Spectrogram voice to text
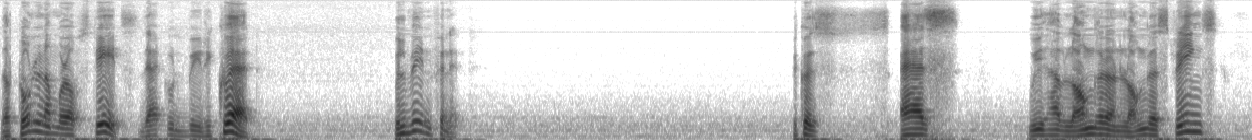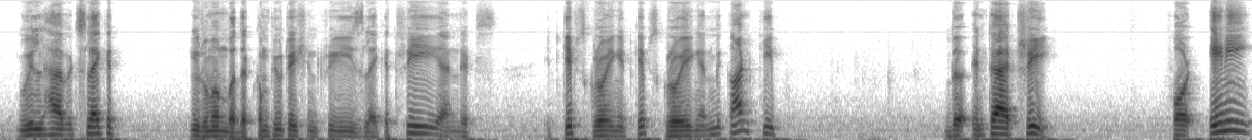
the total number of states that would be required will be infinite because as we have longer and longer strings we will have it is like a you remember that computation tree is like a tree and it's it keeps growing it keeps growing and we can't keep the entire tree for any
